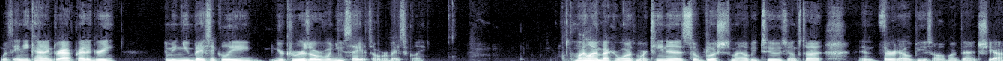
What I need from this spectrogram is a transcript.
with any kind of draft pedigree, I mean, you basically your career is over when you say it's over, basically. My linebacker one is Martinez. So Bush is my LB2 is Youngstud. And third LB is on my bench. Yeah.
